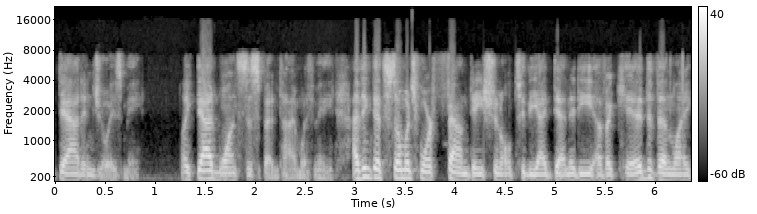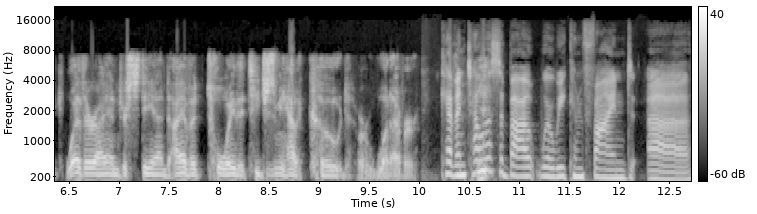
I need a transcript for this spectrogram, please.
dad enjoys me? Like dad wants to spend time with me. I think that's so much more foundational to the identity of a kid than like whether I understand I have a toy that teaches me how to code or whatever. Kevin, tell us about where we can find uh,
